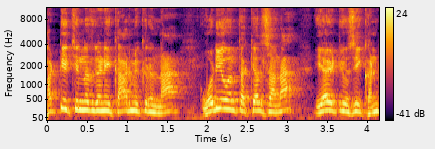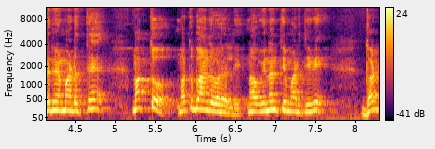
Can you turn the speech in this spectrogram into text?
ಹಟ್ಟಿ ಚಿನ್ನದ ಗಣಿ ಕಾರ್ಮಿಕರನ್ನು ಒಡೆಯುವಂಥ ಕೆಲಸನ A I T U C ಖಂಡನೆ ಮಾಡುತ್ತೆ. ಮತ್ತು ಮತಬಾಂಧವರಲ್ಲಿ ನಾವು ವಿನಂತಿ ಮಾಡ್ತೀವಿ, ದೊಡ್ಡ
